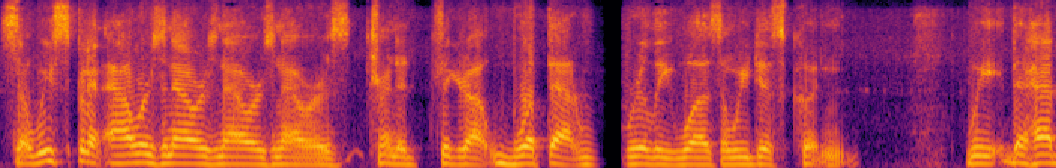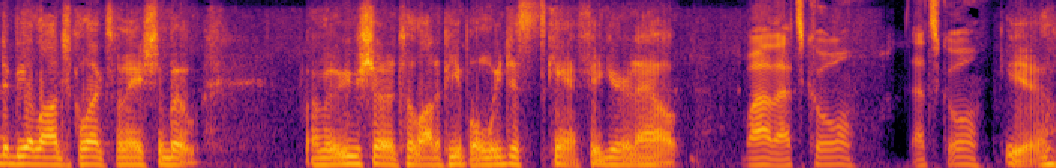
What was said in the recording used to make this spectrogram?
So we spent hours and hours and hours and hours trying to figure out what that really was and we just couldn't. We there had to be a logical explanation but i mean we showed it to a lot of people and we just can't figure it out. Wow, that's cool. That's cool. yeah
